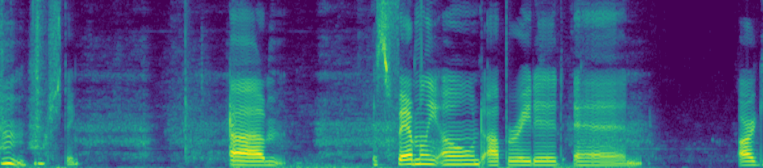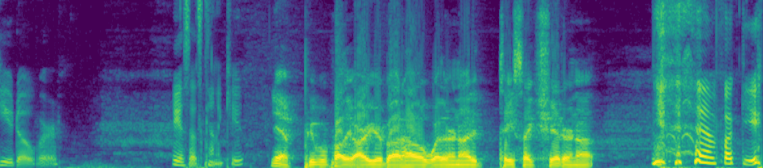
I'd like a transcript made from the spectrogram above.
Hmm, interesting. Um, it's family owned, operated, and argued over. I guess that's kind of cute. Yeah, people probably argue about how whether or not it tastes like shit or not. Fuck you.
